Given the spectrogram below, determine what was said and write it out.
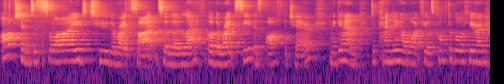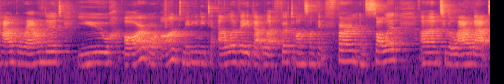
Option to slide to the right side. So the left or the right seat is off the chair. And again, depending on what feels comfortable here and how grounded you are or aren't, maybe you need to elevate that left foot on something firm and solid um, to allow that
